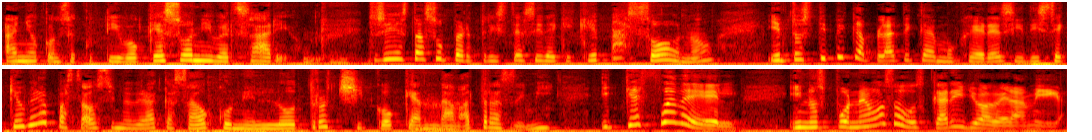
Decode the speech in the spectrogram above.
año- consecutivo, que es su aniversario. Entonces ella está súper triste así de que, ¿qué pasó, no? Y entonces típica plática de mujeres y dice, ¿qué hubiera pasado si me hubiera casado con el otro chico que andaba atrás de mí? ¿Y qué fue de él? Y nos ponemos a buscar y yo, a ver, amiga,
